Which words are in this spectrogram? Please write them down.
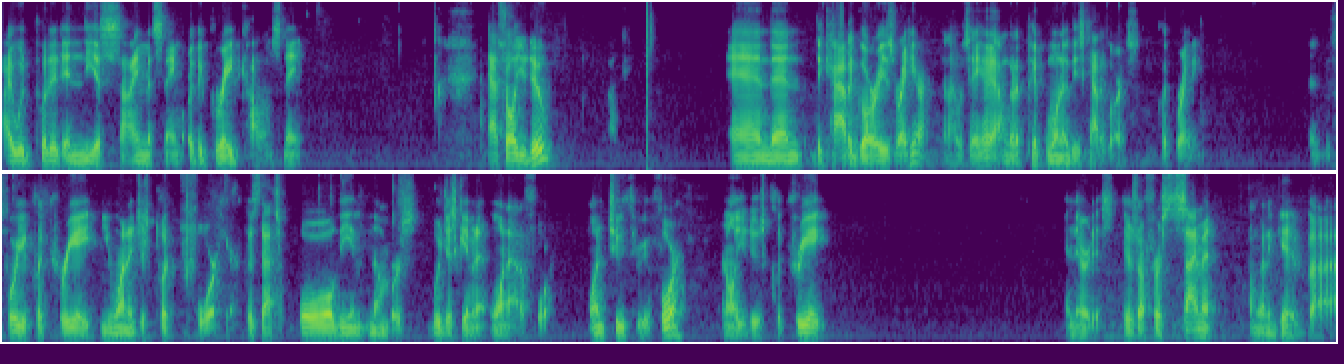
I would put it in the assignment's name or the grade column's name. That's all you do. And then the category is right here. And I would say, hey, I'm going to pick one of these categories. Click writing. And before you click create, you want to just put four here because that's all the numbers. We're just giving it one out of four. One, two, three, or four. And all you do is click create. And there it is. There's our first assignment. I'm going to give, uh,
